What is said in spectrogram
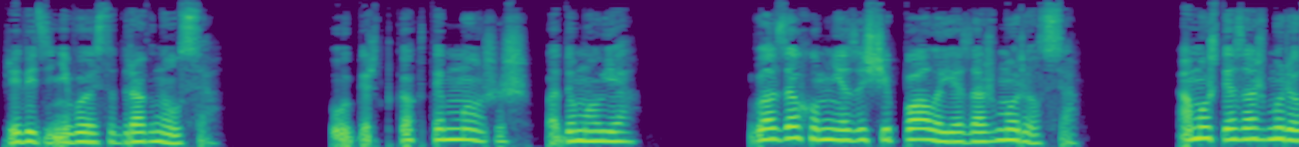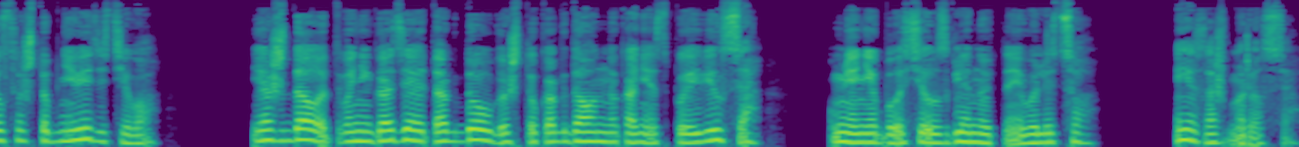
При виде него я содрогнулся. «Уберт, как ты можешь?» — подумал я. В глазах у меня защипало, я зажмурился. А может, я зажмурился, чтобы не видеть его? Я ждал этого негодяя так долго, что когда он наконец появился, у меня не было сил взглянуть на его лицо. И я зажмурился.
